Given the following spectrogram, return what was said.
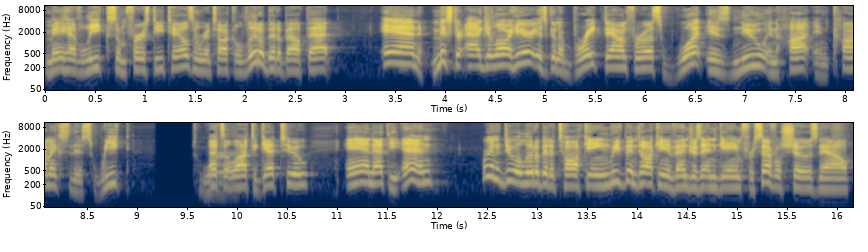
may have leaked some first details, and we're going to talk a little bit about that. And Mr. Aguilar here is going to break down for us what is new and hot in comics this week. That's a lot to get to. And at the end, we're going to do a little bit of talking. We've been talking Avengers Endgame for several shows now,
